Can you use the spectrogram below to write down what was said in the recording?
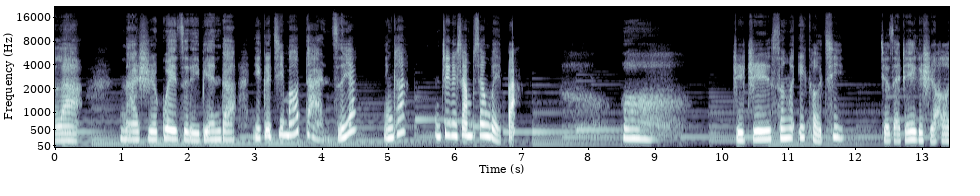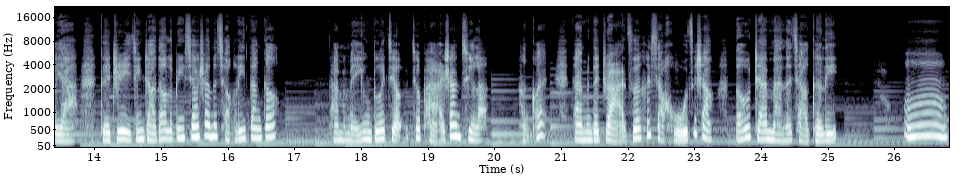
啦，那是柜子里边的一个鸡毛掸子呀！你看，你这个像不像尾巴？啊！吱吱松了一口气。就在这个时候呀，咯吱已经找到了冰箱上的巧克力蛋糕。他们没用多久就爬上去了，很快，他们的爪子和小胡子上都沾满了巧克力。嗯，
